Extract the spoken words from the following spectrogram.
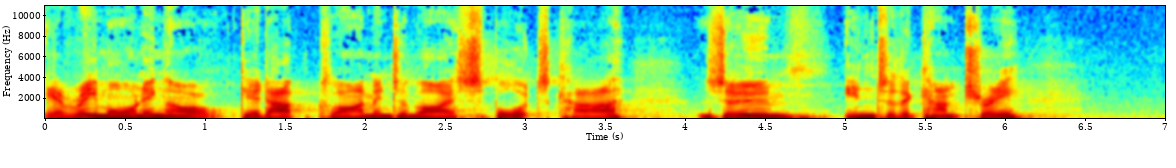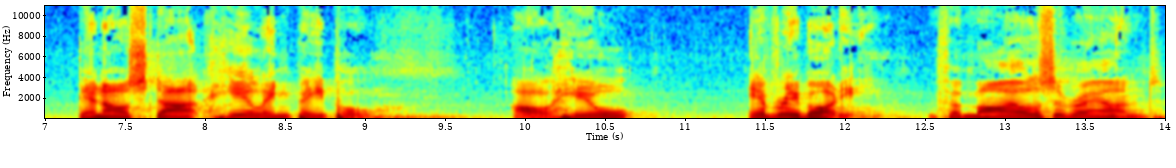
every morning I'll get up, climb into my sports car, zoom into the country, then I'll start healing people I'll heal everybody for miles around.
